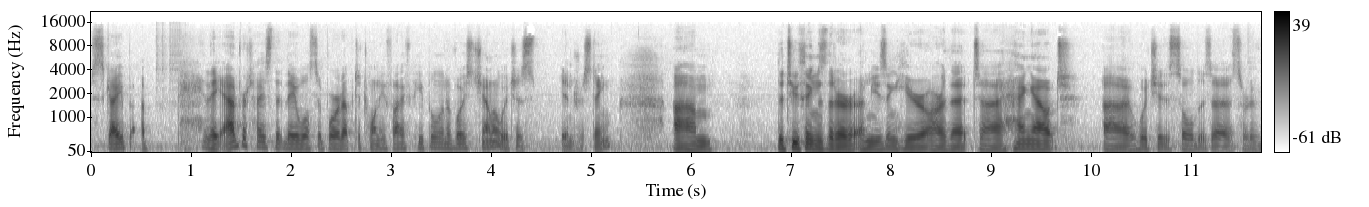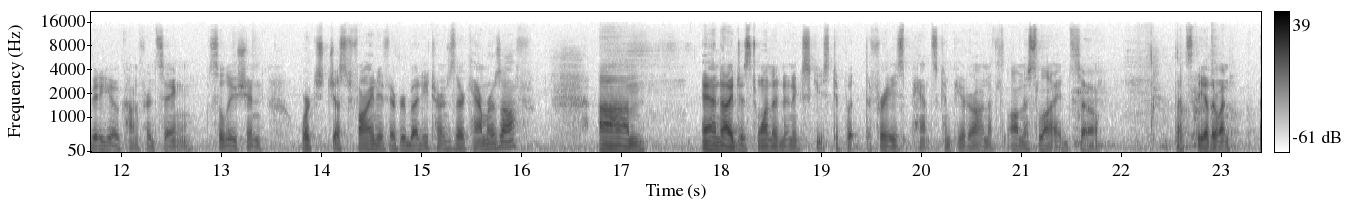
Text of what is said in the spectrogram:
Skype. Uh, they advertise that they will support up to 25 people in a voice channel, which is interesting. Um, the two things that are amusing here are that uh, Hangout, uh, which is sold as a sort of video conferencing solution, works just fine if everybody turns their cameras off. Um, and I just wanted an excuse to put the phrase pants computer on a, on a slide, so that's the other one.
